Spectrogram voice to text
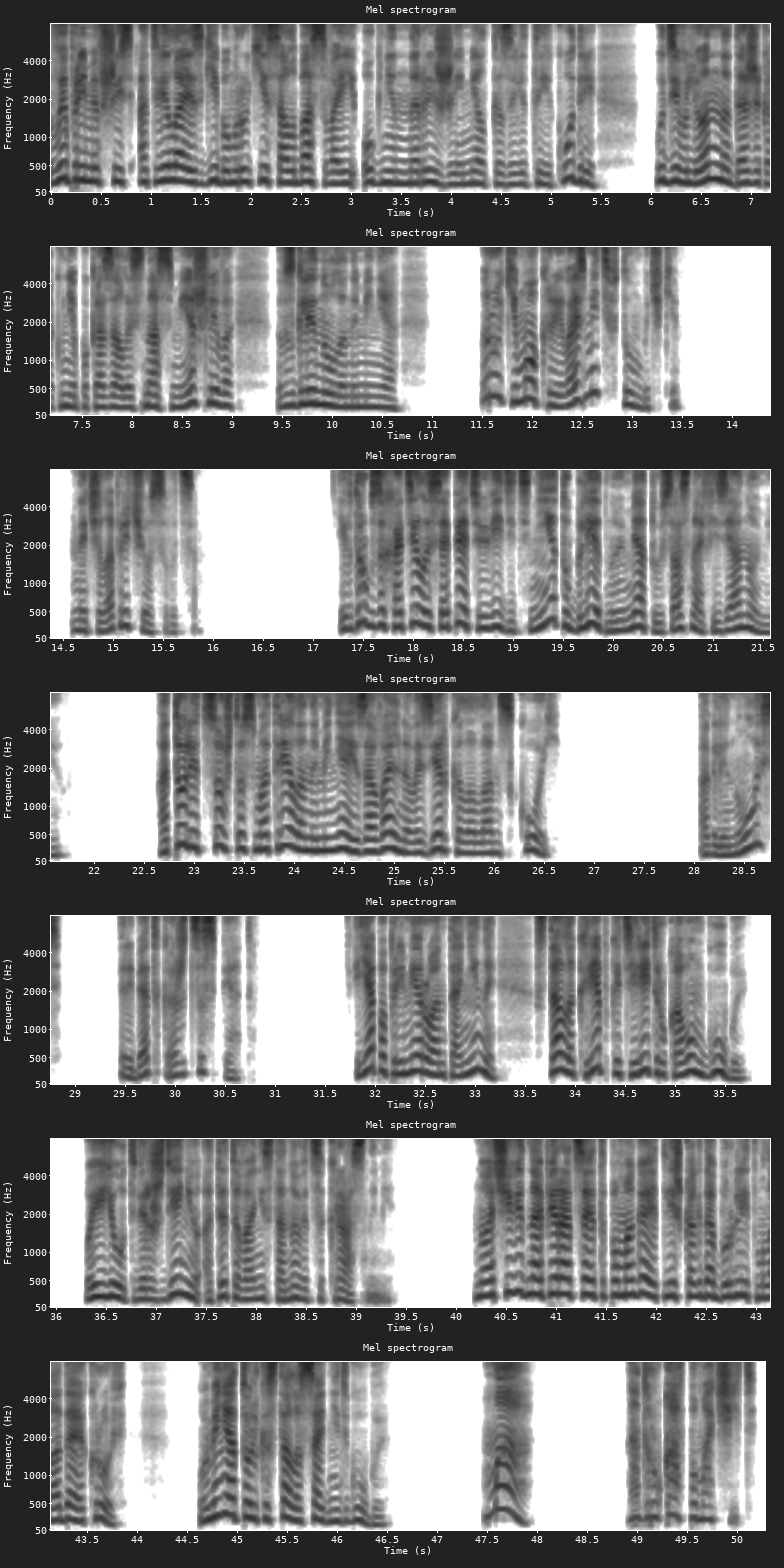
Выпрямившись, отвела изгибом руки со лба свои огненно-рыжие мелко завитые кудри, удивленно, даже, как мне показалось, насмешливо, взглянула на меня. «Руки мокрые, возьмите в тумбочке». Начала причесываться. И вдруг захотелось опять увидеть не эту бледную, мятую сосна физиономию, а то лицо, что смотрело на меня из овального зеркала Ланской. Оглянулась, ребята, кажется, спят. Я, по примеру Антонины, стала крепко тереть рукавом губы. По ее утверждению, от этого они становятся красными. Но, очевидно, операция эта помогает лишь когда бурлит молодая кровь. У меня только стало саднить губы. «Ма, надо рукав помочить»,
